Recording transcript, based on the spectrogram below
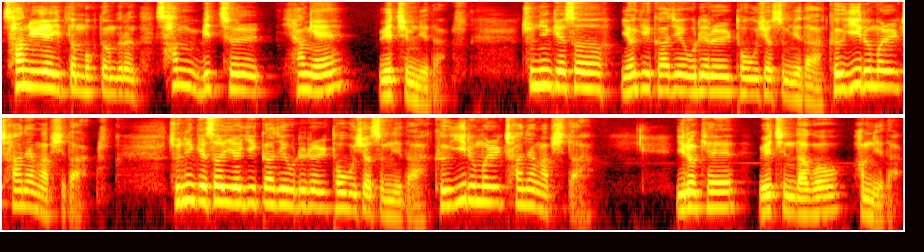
산 위에 있던 목동들은 산 밑을 향해 외칩니다. 주님께서 여기까지 우리를 도우셨습니다. 그 이름을 찬양합시다. 주님께서 여기까지 우리를 도우셨습니다. 그 이름을 찬양합시다. 이렇게 외친다고 합니다.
